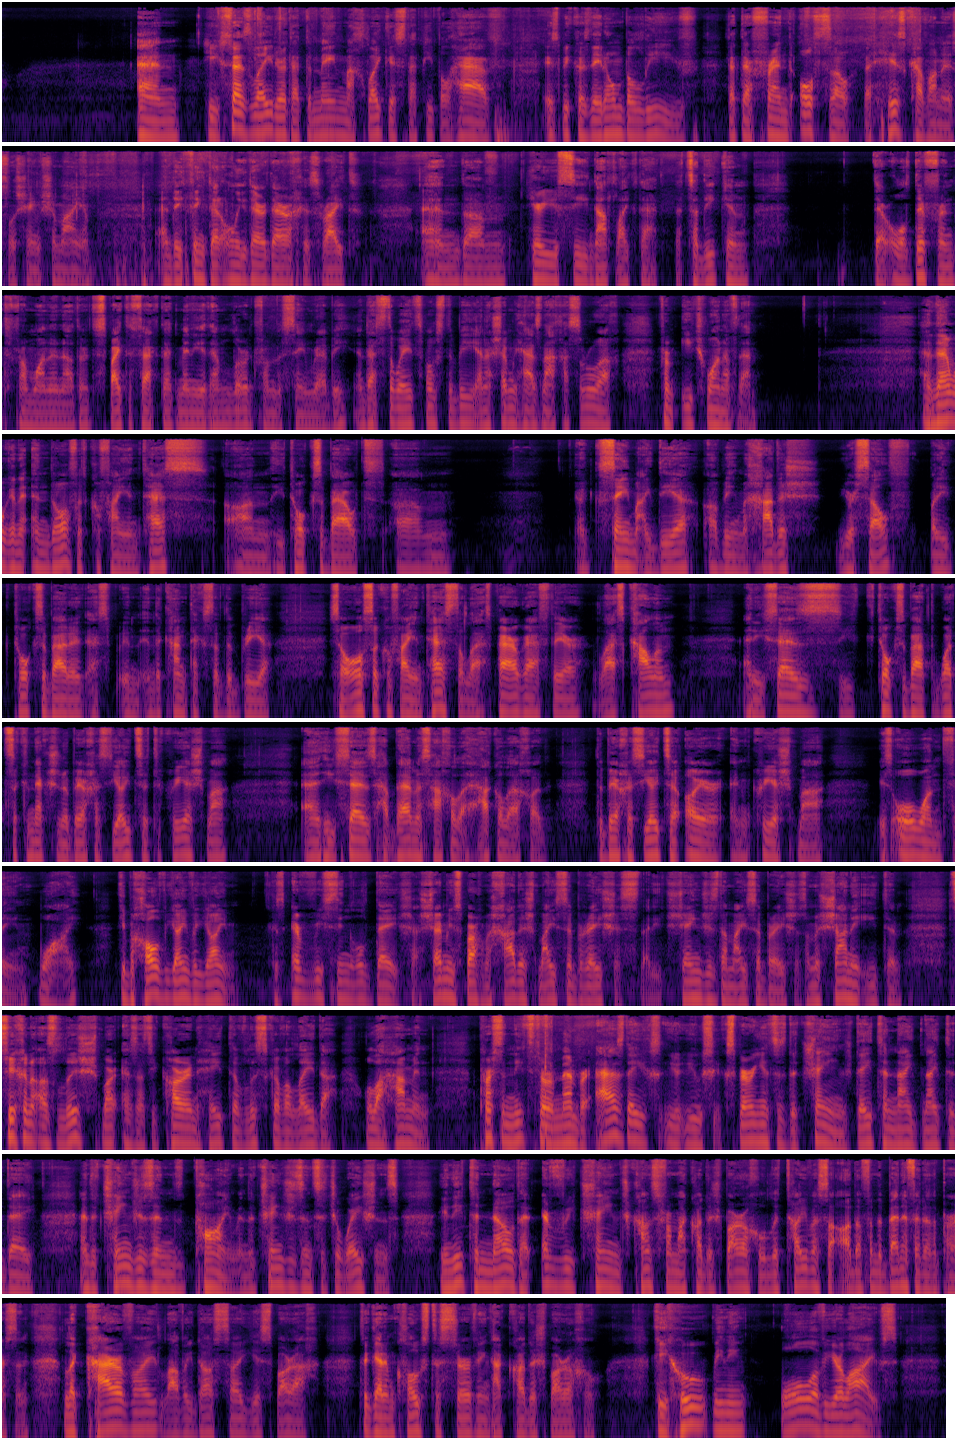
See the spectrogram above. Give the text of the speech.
And he says later that the main machlokes that people have is because they don't believe that their friend also, that his kavanah is l'shem shemayim. And they think that only their derech is right. And um, here you see not like that. That tzaddikim they're all different from one another, despite the fact that many of them learned from the same Rebbe, and that's the way it's supposed to be. And Hashem has nachas ruach from each one of them. And then we're going to end off with Kofayin Tess. On he talks about um, same idea of being mechadish yourself, but he talks about it as in, in the context of the bria. So also Kofayin Test, the last paragraph there, last column, and he says he talks about what's the connection of Berchas Yoitza to Kriyashma, and he says Habemes Hakal Echad. The Berchas Yoitza Oyer and Kriyashma is all one theme. Why? Every single day, Hashem Yisbarach Mechadesh Maisa Bereshis, that He changes the Maisa Bereshis, a Meshane Itim, Tzvichen Az Lishmar as Azikaran Hate of Liskav Aleda, Ulahamin, person needs to remember as they you, you experiences the change day to night, night to day, and the changes in time and the changes in situations. You need to know that every change comes from Hakadosh Baruch Hu, l'toiva sa'ada, for the benefit of the person, lekarvai lavidasa yisbarach, to get him close to serving Hakadosh Baruch Hu. Kihu meaning all of your lives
